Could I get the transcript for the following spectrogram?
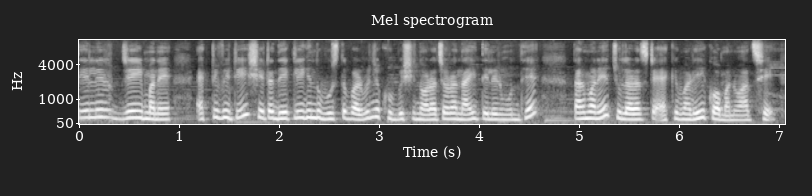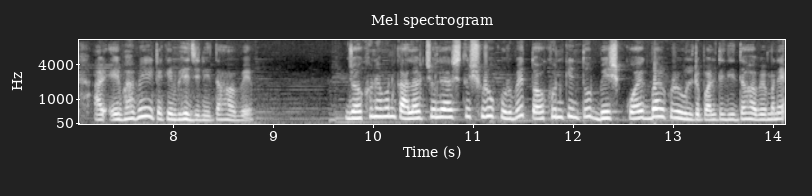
তেলের যেই মানে অ্যাক্টিভিটি সেটা দেখলেই কিন্তু বুঝতে পারবেন যে খুব বেশি নড়াচড়া নাই তেলের মধ্যে। তার মানে চুলারাজটা একেবারেই কমানো আছে। আর এভাবেই এটাকে ভেজে নিতে হবে। যখন এমন কালার চলে আসতে শুরু করবে, তখন কিন্তু বেশ কয়েকবার করে উল্টে পাল্টে দিতে হবে। মানে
